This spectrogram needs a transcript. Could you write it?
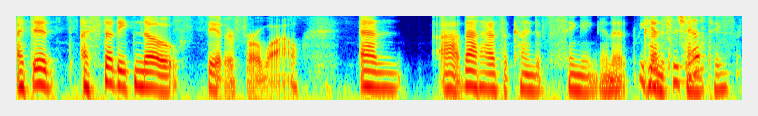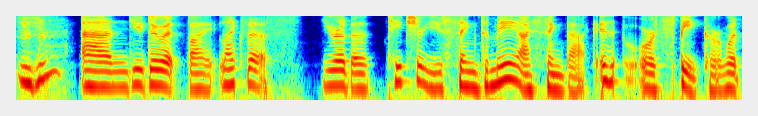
I did, I studied Noh theater for a while. And uh, that has a kind of singing in it, kind Yes, of chanting. Mhm. and you do it by like this you're the teacher you sing to me i sing back eh, or speak or what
